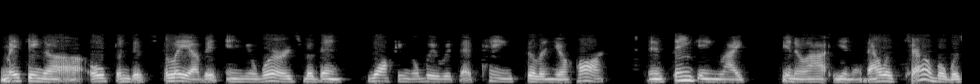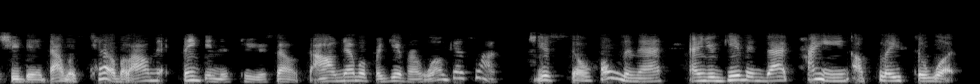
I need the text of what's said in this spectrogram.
making a open display of it in your words, but then walking away with that pain still in your heart and thinking like, you know, I, you know, that was terrible what she did. That was terrible. I'll ne- thinking this to yourself. I'll never forgive her. Well, guess what? You're still holding that and you're giving that pain a place to what?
